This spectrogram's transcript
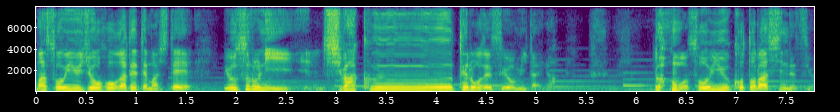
まあそういう情報が出てまして、要するに自爆テロですよみたいな。どうもそういうことらしいんですよ。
